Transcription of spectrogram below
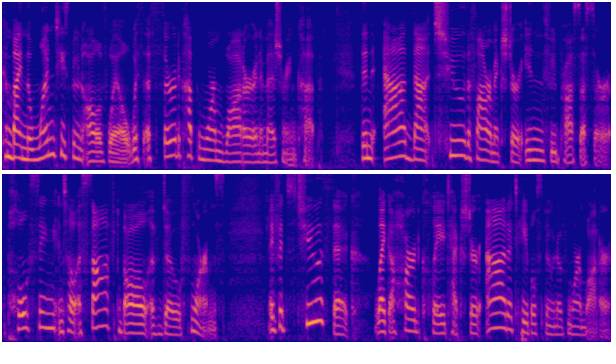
Combine the one teaspoon olive oil with a third cup warm water in a measuring cup. Then add that to the flour mixture in the food processor, pulsing until a soft ball of dough forms. If it's too thick, like a hard clay texture, add a tablespoon of warm water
